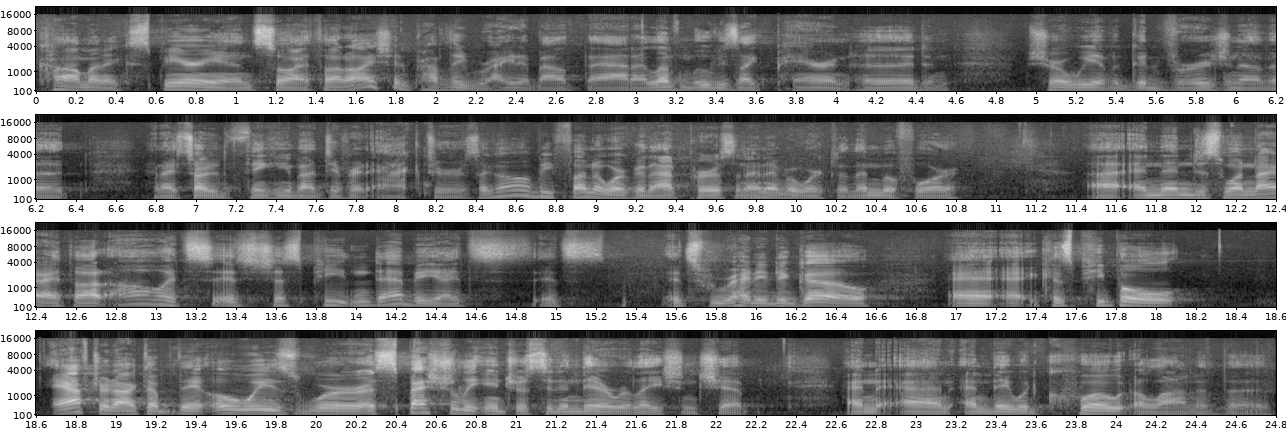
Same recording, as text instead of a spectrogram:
common experience. So I thought, oh, I should probably write about that. I love movies like Parenthood, and I'm sure we have a good version of it. And I started thinking about different actors, like, oh, it'd be fun to work with that person. I never worked with them before. Uh, and then just one night, I thought, oh, it's it's just Pete and Debbie. It's it's it's ready to go, because people after Knocked Up, they always were especially interested in their relationship. And, and, and they would quote a lot of the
